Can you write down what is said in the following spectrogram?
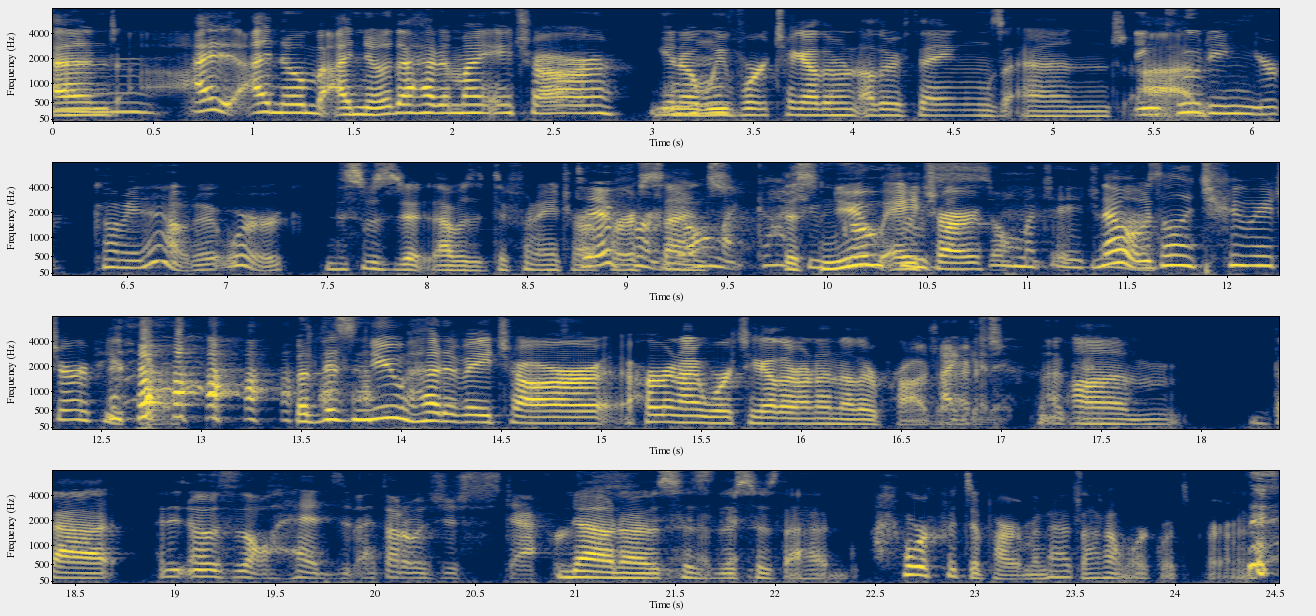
And I, I know I know the head of my HR. You know, Mhm. we've worked together on other things, and uh, including your coming out at work. this was that was a different HR Different. person. Oh my gosh! this new go HR. So much HR. no, it was only two HR people. but this new head of HR, her and I worked together on another project. I get it. Okay. Um, that I didn't know this was all heads. I thought it was just staffers. no, no, this is Okay. this is the head. I work with department heads. I don't work with departments.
